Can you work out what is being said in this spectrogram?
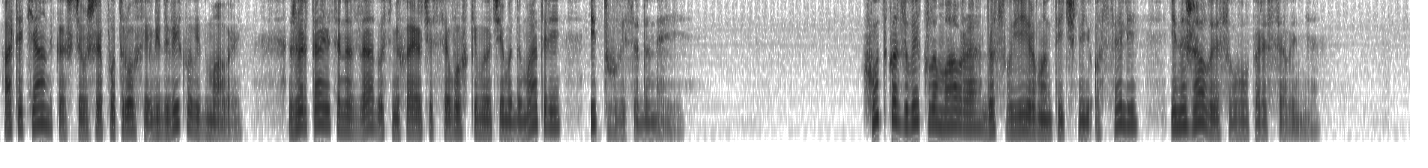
А Тетянка, що вже потрохи відвикла від Маври, звертається назад, усміхаючися вогкими очима до матері, і тулиться до неї. Хутко звикла Мавра до своєї романтичної оселі і не жалує свого переселення.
